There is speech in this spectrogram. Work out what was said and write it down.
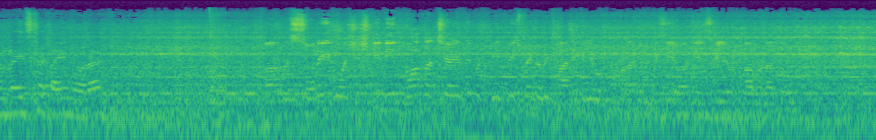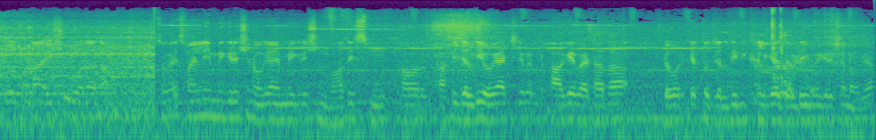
सनराइज़ का टाइम हो रहा है। और सोने की कोशिश की, नींद बहुत अच्छी आई थी बट बीच बीच में कभी खाने के लिए उठना पड़ा, कभी किसी और चीज़ के लिए उठना पड़ा तो तो थोड़ा इशू हो रहा था। सो गाइस फाइनली इमिग्रेशन हो गया इमिग्रेशन बहुत ही स्मूथ था और काफ़ी जल्दी हो गया। एक्चुअली मैं आगे बैठा था डोर के तो जल्दी निकल गया, जल्दी इमिग्रेशन हो गया।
